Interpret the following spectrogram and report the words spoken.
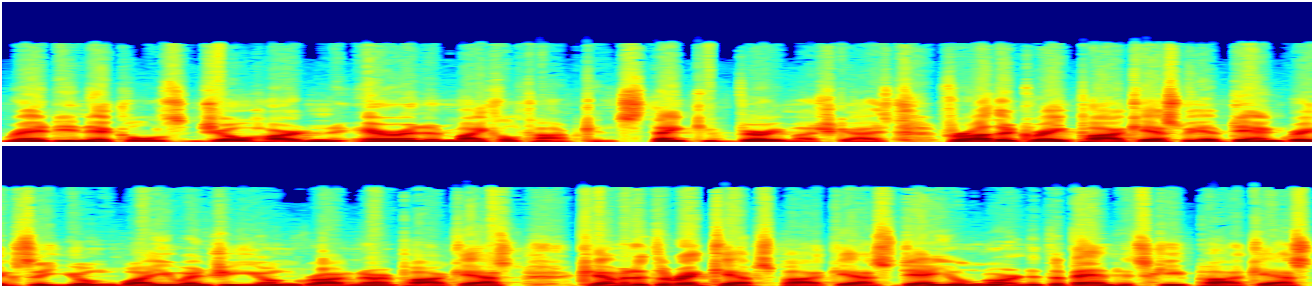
Randy Nichols, Joe Harden, Aaron, and Michael Tompkins. Thank you very much, guys. For other great podcasts, we have Dan Gregg's The Yung, Y-U-N-G Yung Grognard podcast, Kevin at the Red Caps podcast, Daniel Norton at the Bandits Geek podcast,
